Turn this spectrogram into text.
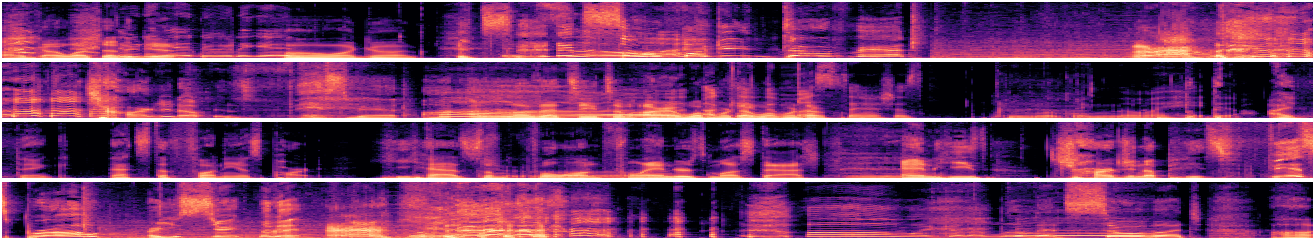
I gotta watch that Do it again. do it again. Oh my god, it's it's, so so, fucking dope, man. Charging up his fist, man. Oh, I love that scene. So, all right, one more okay, time, one the more time. mustache is drooling, though. I hate it. I think that's the funniest part. He has some full on Flanders mustache and he's charging up his fist, bro. Are you serious? Look at it. Ah! oh my god, I love that so much. Uh,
